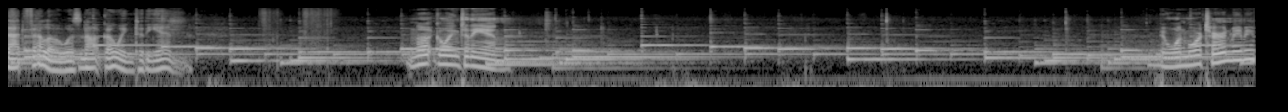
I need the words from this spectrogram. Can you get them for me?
That fellow was not going to the inn. Not going to the inn. One more turn, maybe?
